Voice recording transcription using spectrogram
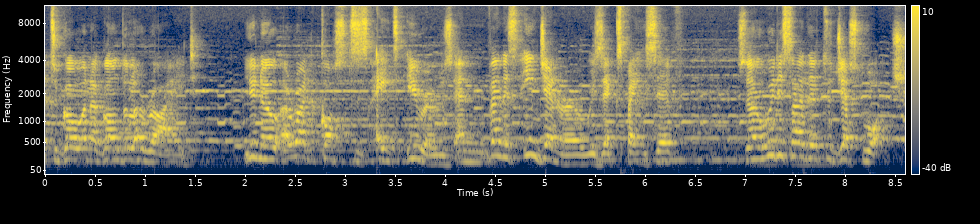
to go on a gondola ride. You know, a ride costs 8 euros and Venice in general is expensive. So we decided to just watch.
